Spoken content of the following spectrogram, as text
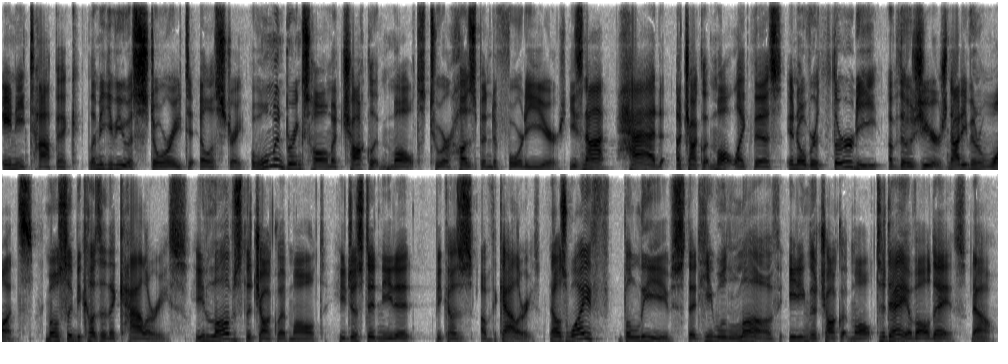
any topic. Let me give you a story to illustrate. A woman brings home a chocolate malt to her husband of 40 years. He's not had a chocolate malt like this in over 30 of those years, not even once, mostly because of the calories. He loves the chocolate malt, he just didn't eat it because of the calories. Now, his wife believes that he will love eating the chocolate malt today of all days. Now,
